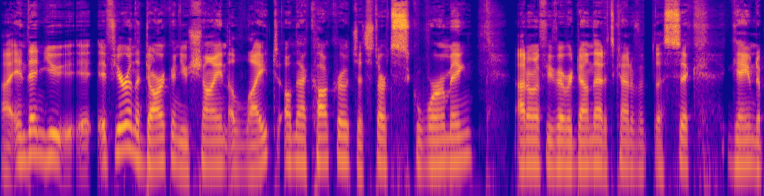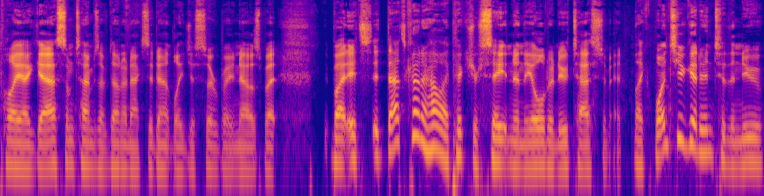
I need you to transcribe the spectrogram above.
Uh, and then you, if you're in the dark and you shine a light on that cockroach, it starts squirming. I don't know if you've ever done that. It's kind of a, a sick game to play, I guess. Sometimes I've done it accidentally, just so everybody knows. But but it's it, that's kind of how I picture Satan in the Old and New Testament. Like once you get into the New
